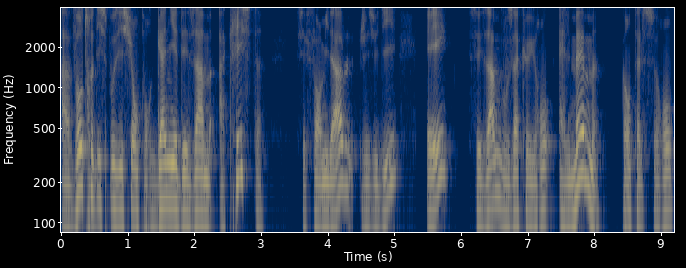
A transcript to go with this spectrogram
à votre disposition pour gagner des âmes à Christ, c'est formidable, Jésus dit, et ces âmes vous accueilleront elles-mêmes quand elles seront,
